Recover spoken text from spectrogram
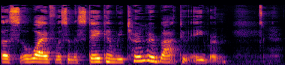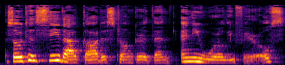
as a wife was a mistake and returned her back to Abram. So we can see that God is stronger than any worldly pharaohs.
